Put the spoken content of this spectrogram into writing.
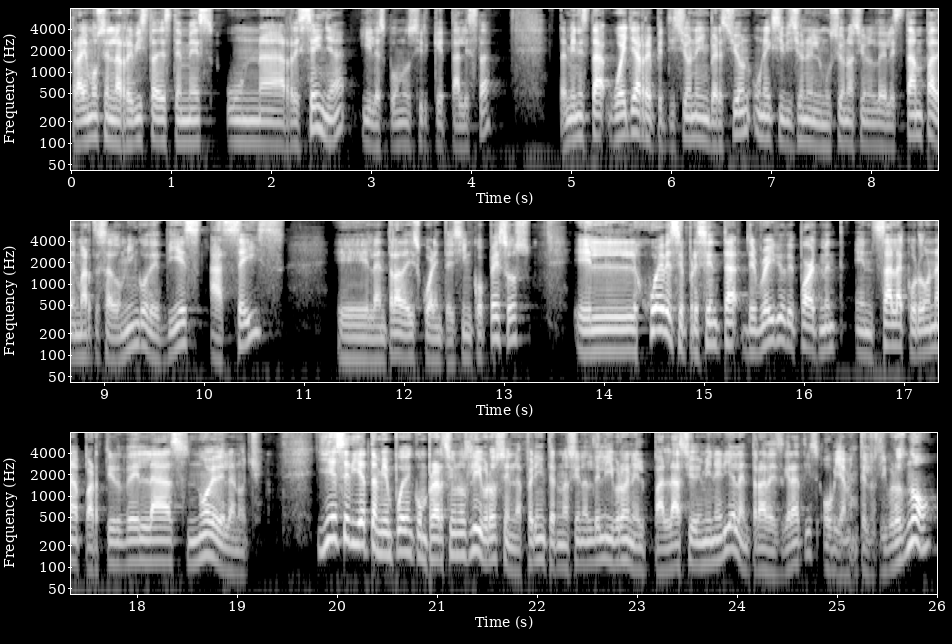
Traemos en la revista de este mes una reseña y les podemos decir qué tal está. También está Huella, Repetición e Inversión, una exhibición en el Museo Nacional de la Estampa de martes a domingo de 10 a 6. Eh, la entrada es 45 pesos. El jueves se presenta The Radio Department en Sala Corona a partir de las 9 de la noche. Y ese día también pueden comprarse unos libros en la Feria Internacional del Libro en el Palacio de Minería. La entrada es gratis, obviamente los libros no.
